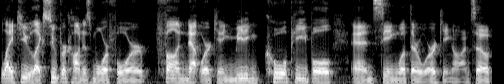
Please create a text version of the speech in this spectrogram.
like you, like SuperCon is more for fun networking, meeting cool people, and seeing what they're working on. So,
